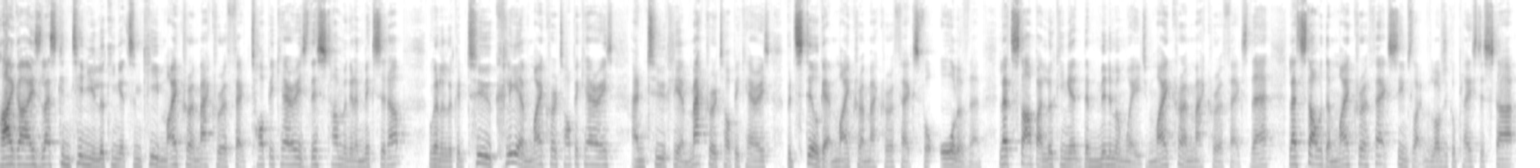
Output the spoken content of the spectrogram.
Hi guys, let's continue looking at some key micro and macro effect topic areas. This time we're going to mix it up. We're going to look at two clear micro topic areas and two clear macro topic areas, but still get micro and macro effects for all of them. Let's start by looking at the minimum wage, micro and macro effects there. Let's start with the micro effects, seems like the logical place to start.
